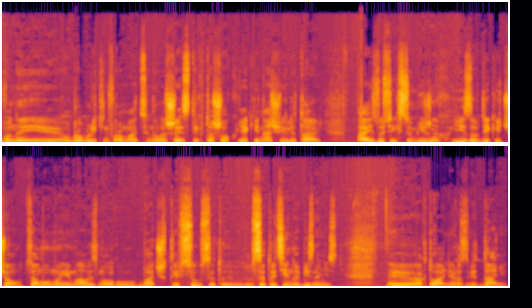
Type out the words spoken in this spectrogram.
Вони оброблюють інформацію не лише з тих пташок, які наші літають, а й з усіх суміжних. І завдяки цьому ми мали змогу бачити всю ситу- ситуаційну обізнаність, е, актуальні розвіддані.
